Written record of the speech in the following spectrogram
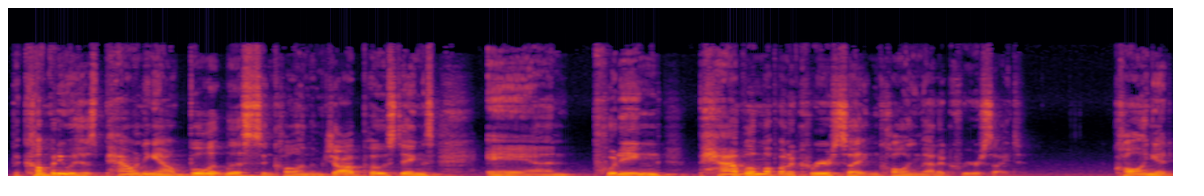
the company was just pounding out bullet lists and calling them job postings and putting Pablum up on a career site and calling that a career site calling it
